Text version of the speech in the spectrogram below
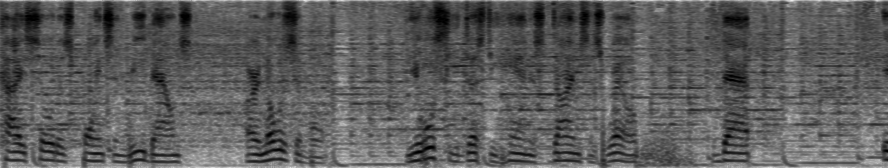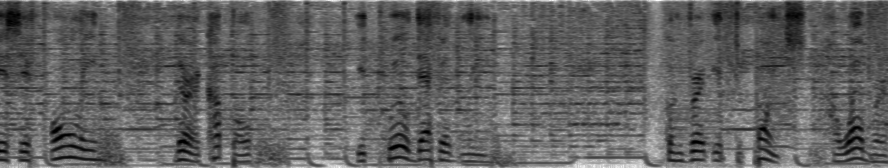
Kai Sotto's points and rebounds are noticeable. You will see Dusty Hannah's dimes as well. That is if only there are a couple, it will definitely convert it to points. However,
